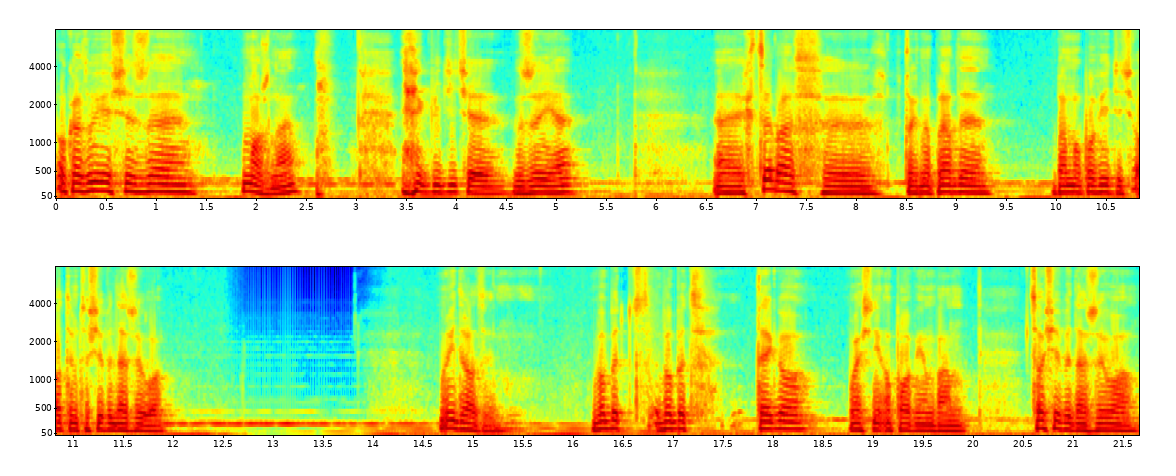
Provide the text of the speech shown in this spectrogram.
okazuje się, że można. Jak widzicie, żyję. E, Chcę Was e, tak naprawdę Wam opowiedzieć o tym, co się wydarzyło. Moi drodzy, wobec, wobec tego właśnie opowiem Wam, co się wydarzyło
